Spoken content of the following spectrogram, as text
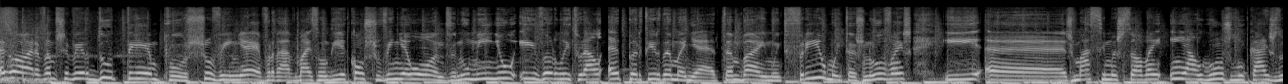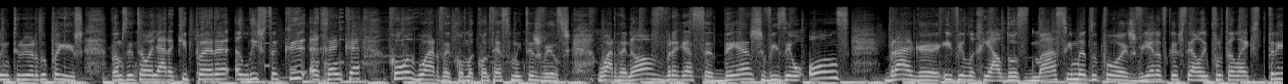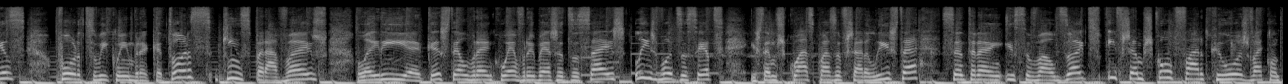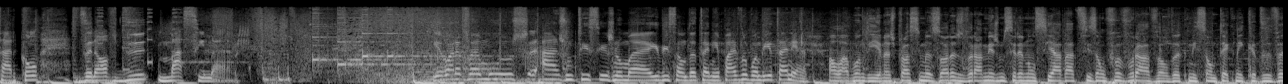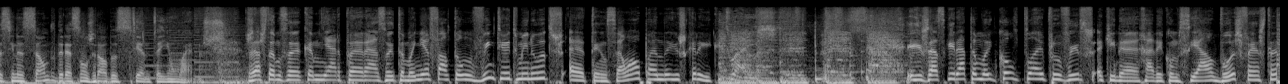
Agora vamos saber do tempo. Chuvinha, é verdade, mais um dia com chuvinha onde? No Minho e Dor Litoral a partir da manhã. Também muito frio, muitas nuvens e uh, as máximas sobem em alguns locais do interior do país. Vamos então olhar aqui para a lista que arranca com a Guarda, como acontece muitas vezes. Guarda 9, Bragança 10, Viseu 11, Braga e Vila Real 12 de máxima, depois Viana do Castelo e Porto Alegre 13, Porto e Coimbra 14, 15 para Aveiros, Leiria Castelo Branco, Évora e Beja 16, Lisboa 17 e estamos quase, quase a fechar a lista, Santarém e Soval 18 e fechamos com o Faro que hoje vai contar com 19 de máxima. E agora vamos às notícias numa edição da Tânia Paiva. Bom dia, Tânia. Olá, bom dia. Nas próximas horas deverá mesmo ser anunciada a decisão favorável da Comissão Técnica de Vacinação de Direção-Geral da 71 anos. Já estamos a caminhar para as 8 da manhã. Faltam 28 minutos. Atenção ao Panda e os Caricos. E já seguirá também Coldplay para ouvir aqui na Rádio Comercial. Boas festas.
